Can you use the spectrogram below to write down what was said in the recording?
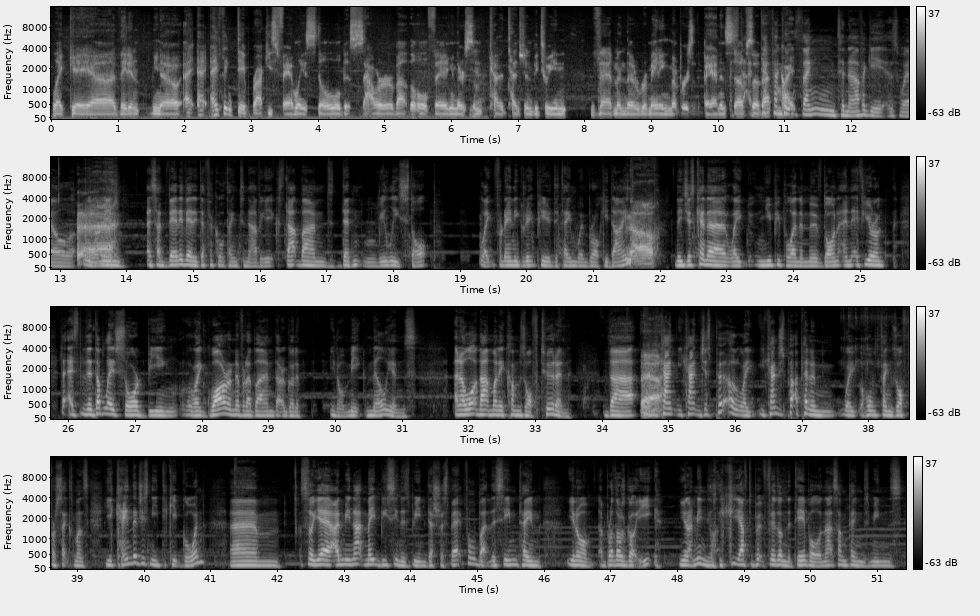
like a uh, they didn't you know I, I, I think Dave Brockie's family is still a little bit sour about the whole thing, and there's some kind of tension between them and the remaining members of the band and stuff. It's So a that difficult might thing to navigate as well. You know, I mean, it's a very, very difficult thing to navigate because that band didn't really stop, like for any great period of time when Brockie died. no. They just kind of like new people in and moved on. And if you're a, it's the double-edged sword being like Gwar are never a band that are going to, you know, make millions, and a lot of that money comes off touring. That Yeah. you can't you can't just put a like you can't just put a pin and like hold things off for six months. You kind of just need to keep going. Um, so yeah, I mean that might be seen as being disrespectful, but at the same time, you know, a brother's got to eat. You know what I mean? Like you have to put food on the table, and that sometimes means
